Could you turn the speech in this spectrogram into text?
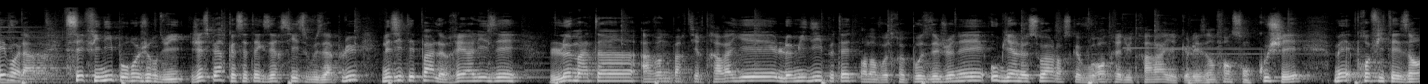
Et voilà, c'est fini pour aujourd'hui. J'espère que cet exercice vous a plu. N'hésitez pas à le réaliser le matin avant de partir travailler, le midi peut-être pendant votre pause déjeuner ou bien le soir lorsque vous rentrez du travail et que les enfants sont couchés. Mais profitez-en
